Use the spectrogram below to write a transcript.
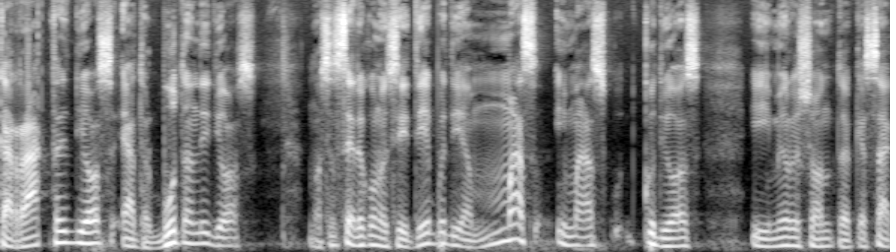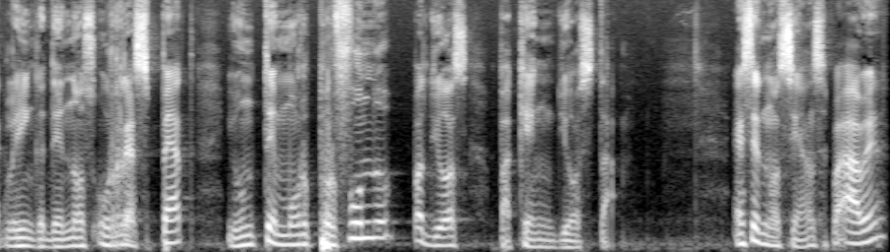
caráter de Deus e atributos de Deus. Nossa ser reconhecido tipo dia mais e mais com Deus e meu oração é que sabe de nós um respeito e um temor profundo para Deus, para quem Deus está. Essa é a nossa chance para ver.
